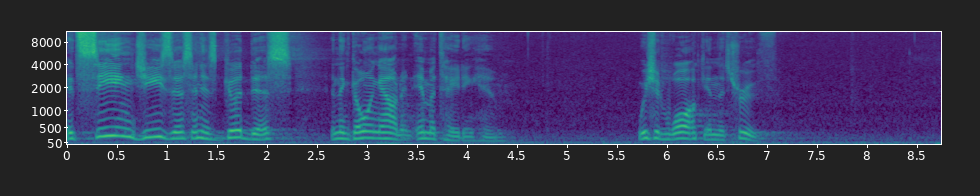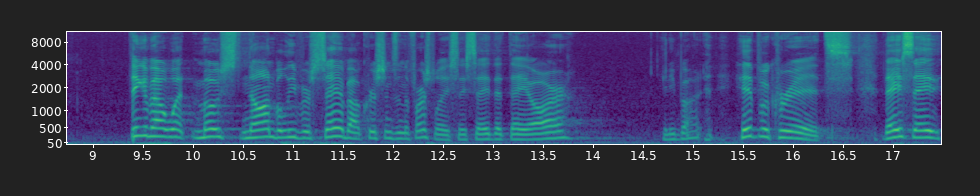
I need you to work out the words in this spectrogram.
It's seeing Jesus and his goodness and then going out and imitating him we should walk in the truth. Think about what most non believers say about Christians in the first place. They say that they are, anybody? Hypocrites. They say,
